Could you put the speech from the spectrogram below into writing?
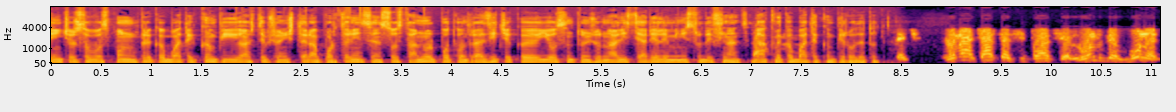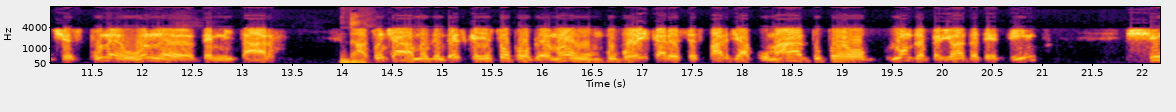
sincer să vă spun, cred că bate câmpii, aștept și eu niște raportări în sensul ăsta, nu-l pot contrazice că eu sunt un jurnalist, iar el e Ministrul de Finanțe. Da, cred că bate câmpii rău de tot. deci, în această situație, luând de bună ce spune un uh, demnitar, da. atunci mă gândesc că este o problemă, un buboi care se sparge acum după o lungă perioadă de timp și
